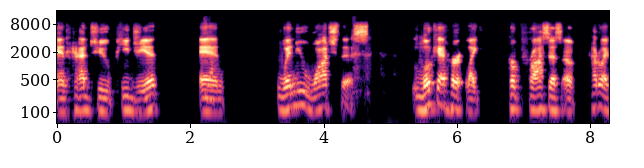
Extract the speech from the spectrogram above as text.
and had to PG it. Yeah. And when you watch this, look at her like her process of how do I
